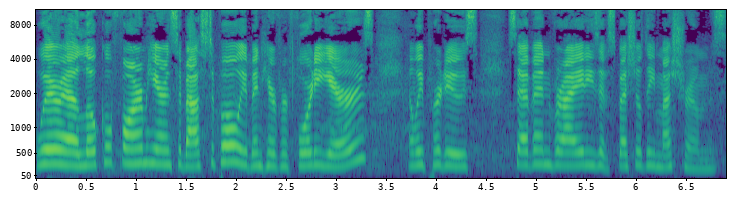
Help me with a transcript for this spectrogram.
We're a local farm here in Sebastopol. We've been here for 40 years, and we produce seven varieties of specialty mushrooms.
